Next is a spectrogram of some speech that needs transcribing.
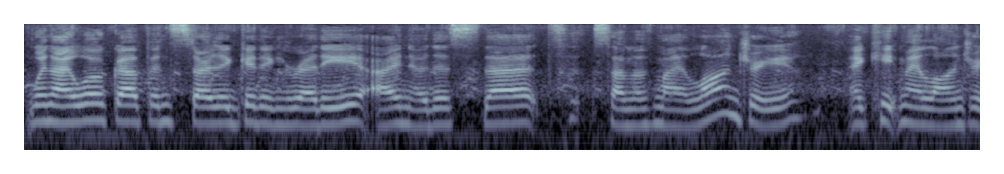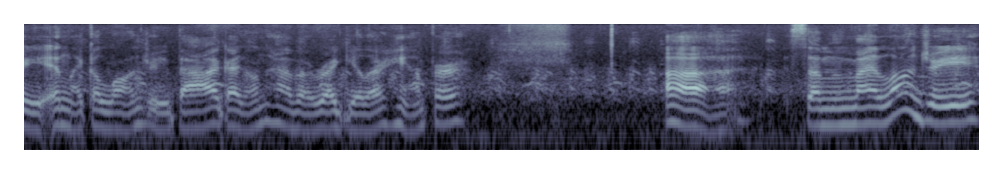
when I woke up and started getting ready, I noticed that some of my laundry, I keep my laundry in like a laundry bag, I don't have a regular hamper. Uh, some of my laundry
